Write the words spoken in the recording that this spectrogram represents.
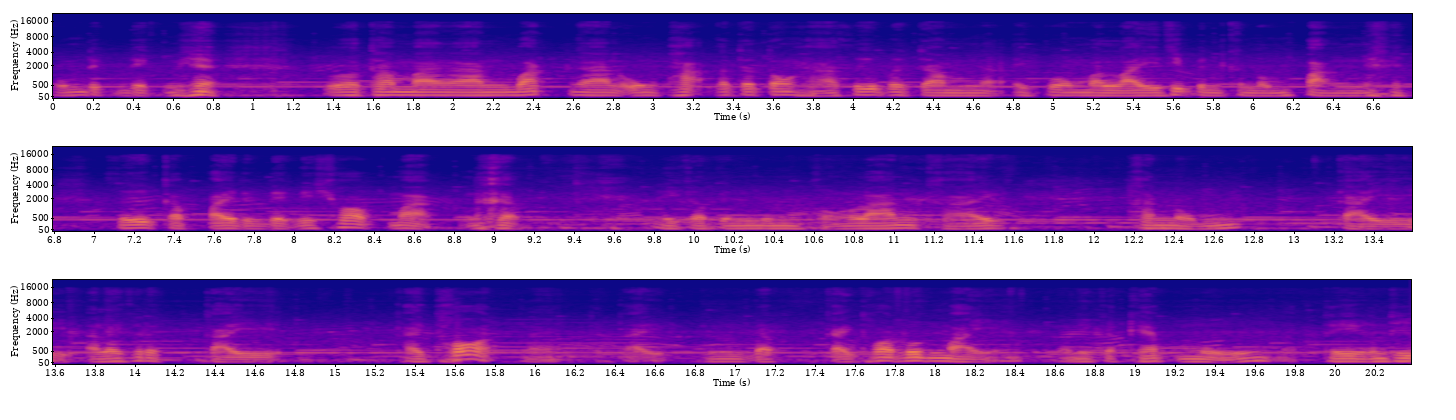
ผมเด็กๆ เนี่ยเราทำมางานวัดงานองค์พระก็จะต้องหาซื้อประจำนะไอ้พวงมาลัยที่เป็นขนมปังเนี่ยซื้อกลับไปเด็กๆนี่ชอบมากนะครับ นี่ก็เป็นมุมของร้านขายขนมไก่อะไรก็เรียกไก่ไก่ทอดนะไก่แบบไก่ทอดรุ่นใหม่ อันนี้ก็แคบหมูเทกันที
